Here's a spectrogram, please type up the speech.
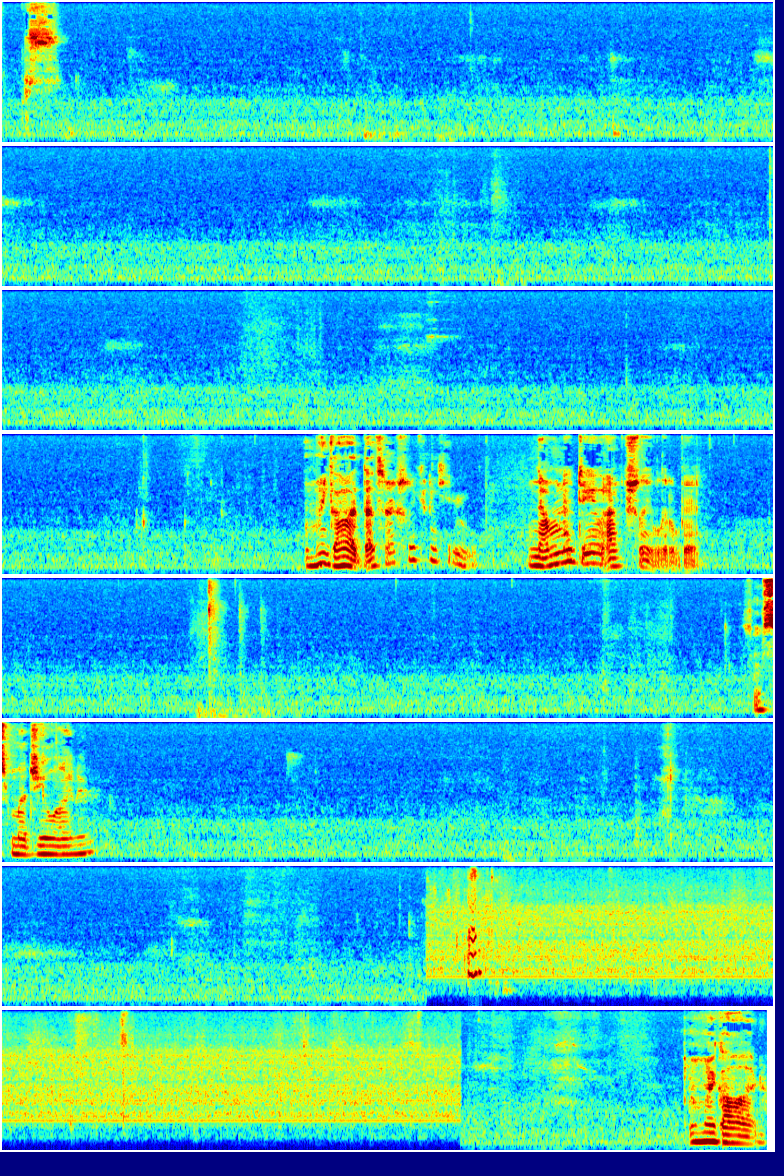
Oh my god, that's actually kind of cute. Now I'm gonna do actually a little bit. Some smudgy liner. Oh my god.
